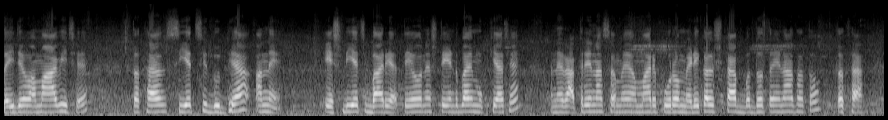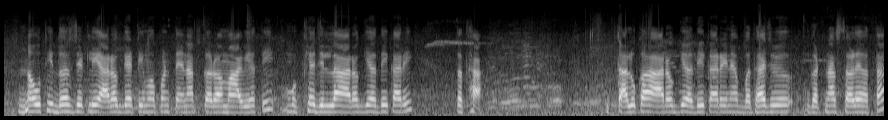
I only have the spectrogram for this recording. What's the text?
લઈ જવામાં આવી છે. તથા સીએચસી દુધિયા અને એસડીએચ બારિયા તેઓને સ્ટેન્ડ બાય મૂક્યા છે અને રાત્રિના સમયે અમારે પૂરો મેડિકલ સ્ટાફ બધો તૈનાત હતો તથા નવથી દસ જેટલી આરોગ્ય ટીમો પણ તૈનાત કરવામાં આવી હતી. મુખ્ય જિલ્લા આરોગ્ય અધિકારી તથા તાલુકા આરોગ્ય અધિકારીને બધા જ ઘટના સ્થળે હતા.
